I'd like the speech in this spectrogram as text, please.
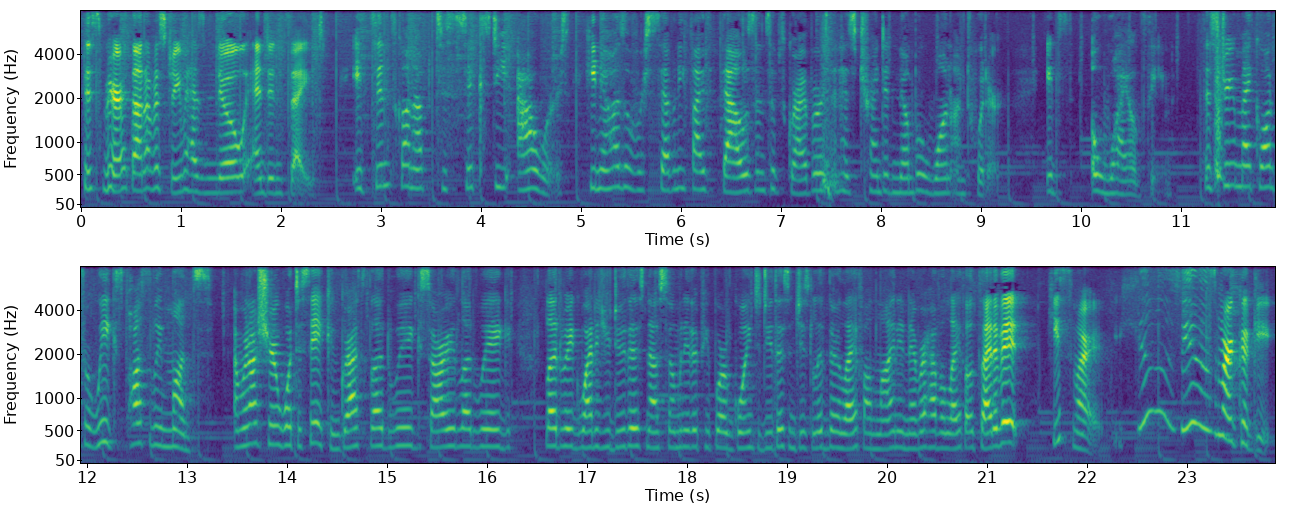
This marathon of a stream has no end in sight. It's since gone up to 60 hours. He now has over 75,000 subscribers and has trended number one on Twitter. It's a wild scene. The stream might go on for weeks, possibly months, and we're not sure what to say. Congrats, Ludwig. Sorry, Ludwig. Ludwig, why did you do this? Now so many other people are going to do this and just live their life online and never have a life outside of it. He's smart. He's, he's a smart cookie.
